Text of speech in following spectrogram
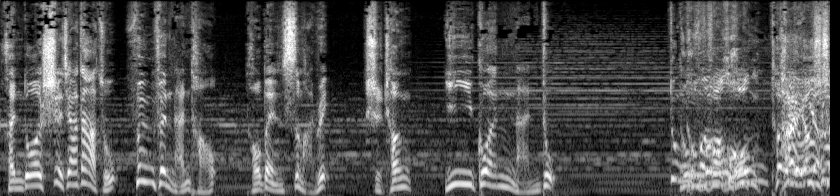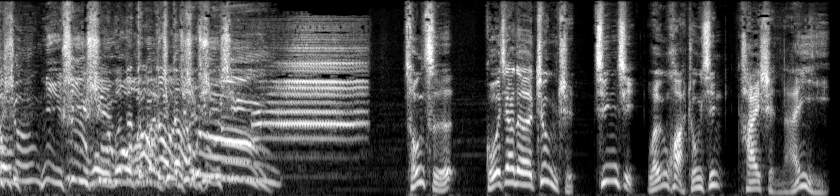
很多世家大族纷纷南逃，投奔司马睿，史称衣冠南渡。东方红，太阳升，你是我们的大救星。从此，国家的政治、经济、文化中心开始南移。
